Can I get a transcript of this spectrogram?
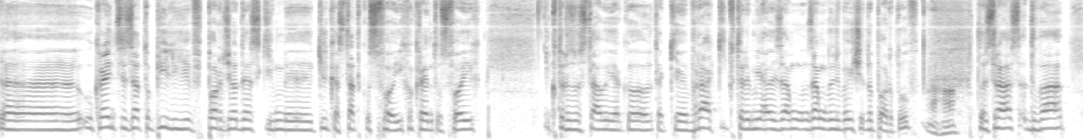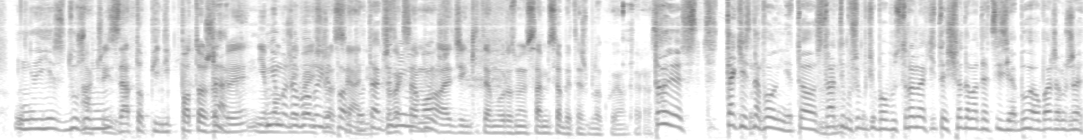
e, Ukraińcy zatopili w porcie odeskim kilka statków swoich, okrętów swoich które zostały jako takie wraki, które miały zamknąć wejście do portów. Aha. To jest raz. Dwa, jest dużo... A, czyli zatopili po to, żeby tak, nie, nie mogli wejść do portu. Tak, to tak samo, ale dzięki temu, rozumiem, sami sobie też blokują teraz. To jest, tak jest na wojnie. To straty mhm. muszą być po obu stronach i to jest świadoma decyzja była. Uważam, że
